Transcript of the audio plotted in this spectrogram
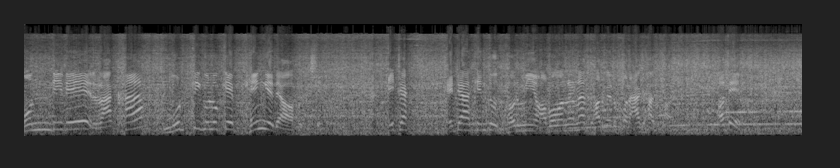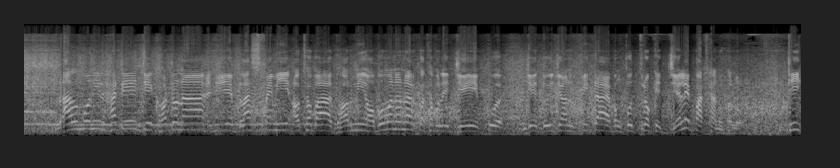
মন্দিরে রাখা মূর্তিগুলোকে ভেঙে দেওয়া হচ্ছে। এটা এটা কিন্তু ধর্মীয় অবমাননা, ধর্মের উপর আঘাত হয়। অতএব লালমনিরহাটে যে ঘটনা, যে ব্লাসফেমি অথবা ধর্মীয় অবমাননার কথা বলে যে যে দুইজন পিতা এবং পুত্রকে জেলে পাঠানো হলো ঠিক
